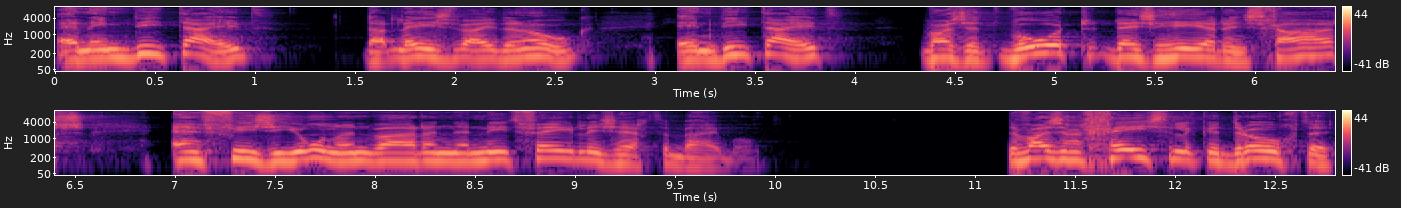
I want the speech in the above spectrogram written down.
En in die tijd, dat lezen wij dan ook, in die tijd was het woord des Heren schaars en visioenen waren er niet vele, zegt de Bijbel. Er was een geestelijke droogte,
